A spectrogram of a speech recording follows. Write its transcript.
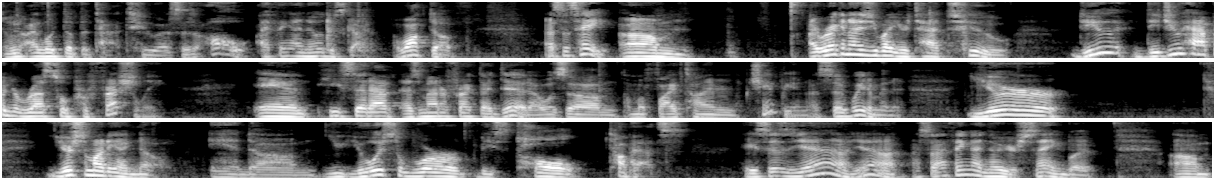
And I looked up the tattoo. I says, "Oh, I think I know this guy." I walked up. I says, "Hey, um, I recognize you by your tattoo. Do you did you happen to wrestle professionally?" And he said, as a matter of fact, I did. I was, um, I'm a five-time champion. I said, wait a minute, you're, you're somebody I know, and um, you, you always wore these tall top hats. He says, yeah, yeah. I said, I think I know you're saying, but um,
